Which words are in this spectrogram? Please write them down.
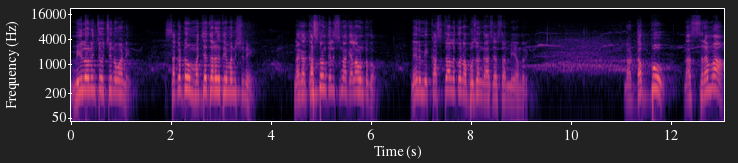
మీలో నుంచి వచ్చిన వాడిని. సగటు మధ్యతరగతి మనిషిని. నాకు ఆ కష్టం తెలిసి నాకు ఎలా ఉంటుందో. నేను మీ కష్టాలకు నా భుజం కాసేస్తాను మీ అందరికీ. నా డబ్బు నా శ్రమ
